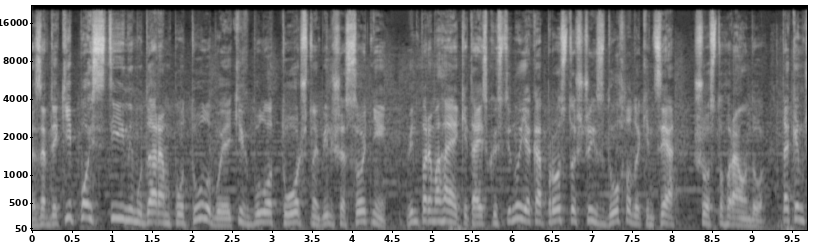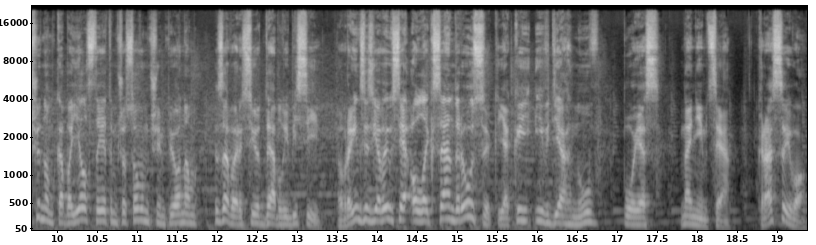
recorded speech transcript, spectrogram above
Завдяки постійним ударам по тулубу, яких було точно більше сотні, він перемагає китайську стіну, яка просто ще й здохла до кінця шостого раунду. Таким чином, Кабаєл стає тимчасовим чемпіоном за версією WBC. В ринзі з'явився Олександр Усик, який і вдягнув пояс на німця. Красиво.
